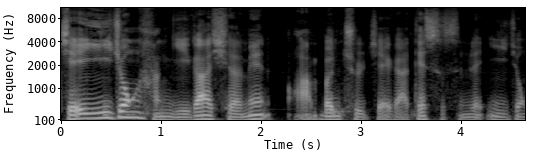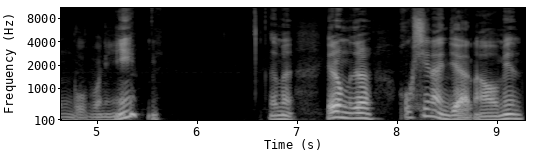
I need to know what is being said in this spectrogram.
제2종 한기가 시험에 한번 출제가 됐었습니다. 2종 부분이. 그러면 여러분들 혹시나 이제 나오면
